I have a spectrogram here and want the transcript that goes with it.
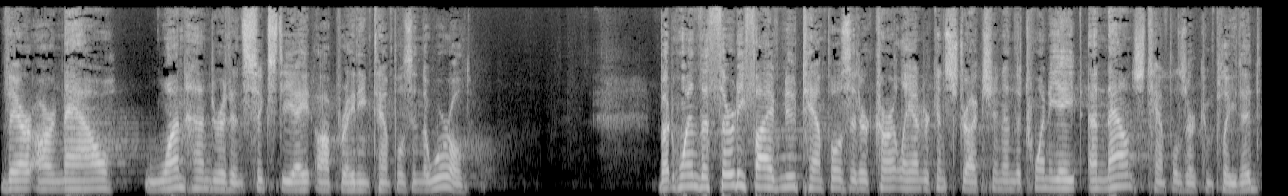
There are now 168 operating temples in the world. But when the 35 new temples that are currently under construction and the 28 announced temples are completed,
